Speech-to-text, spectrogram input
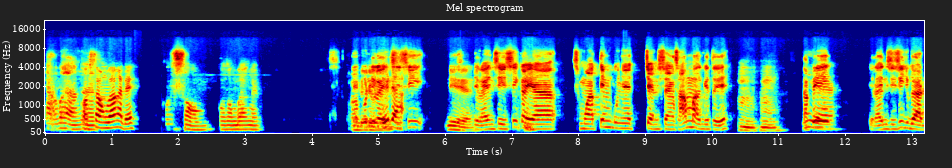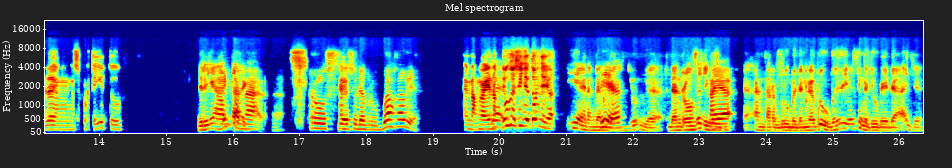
Anta banget. Kosong banget ya. Kosong, kosong banget. Walaupun di lain beda. sisi, yeah. di lain sisi kayak semua tim punya chance yang sama gitu ya. Mm -hmm. Tapi yeah. di lain sisi juga ada yang seperti itu. Jadi Mungkin karena rules ya sudah berubah kali ya. Enak nggak enak ya. juga sih jatuhnya ya. Iya enak dan iya. juga. Dan rulesnya juga kayak, antara berubah dan nggak berubah sih mesti nggak jauh beda aja.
